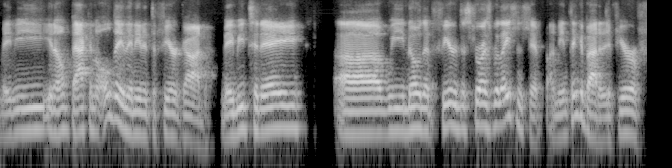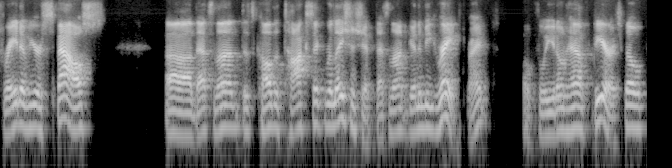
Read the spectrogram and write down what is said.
Maybe, you know, back in the old day they needed to fear God. Maybe today uh, we know that fear destroys relationship. I mean, think about it. If you're afraid of your spouse, uh, that's not that's called a toxic relationship. That's not going to be great, right? Hopefully, you don't have fear. So,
